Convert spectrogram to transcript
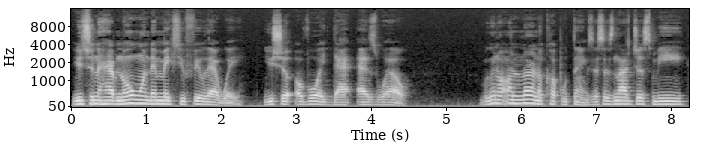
You shouldn't have no one that makes you feel that way. You should avoid that as well. We're gonna unlearn a couple things. This is not just me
